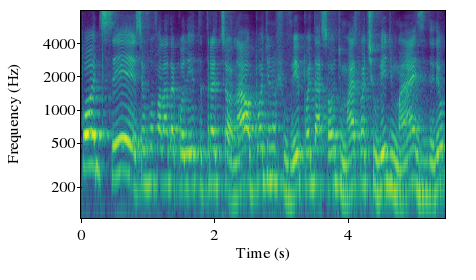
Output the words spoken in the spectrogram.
Pode ser, se eu for falar da colheita tradicional, pode não chover, pode dar sol demais, pode chover demais, entendeu?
